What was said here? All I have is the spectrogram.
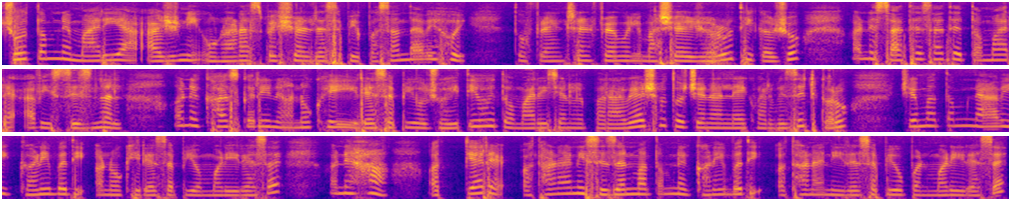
જો તમને મારી આ આજની ઉનાળા સ્પેશિયલ રેસિપી પસંદ આવી હોય, તો ફ્રેન્ડ્સ એન્ડ ફેમિલીમાં શેર જરૂરથી કરજો અને સાથે સાથે તમારે આવી સિઝનલ અને ખાસ કરીને અનોખી રેસિપીઓ જોઈતી હોય તો મારી ચેનલ પર આવ્યા છો તો ચેનલને એકવાર વિઝિટ કરો, જેમાં તમને આવી ઘણી બધી અનોખી રેસિપીઓ મળી રહેશે. અને હા, અત્યારે અથાણાની સિઝનમાં તમને ઘણી બધી અથાણાની રેસિપીઓ પણ મળી રહેશે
